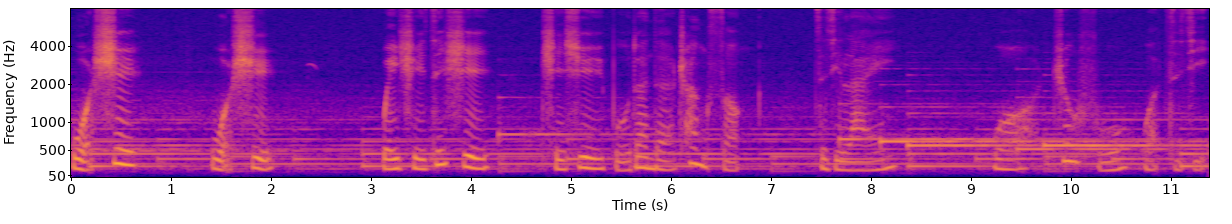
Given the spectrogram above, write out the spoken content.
我是，我是。维持姿势，持续不断的唱诵，自己来。我祝福我自己，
